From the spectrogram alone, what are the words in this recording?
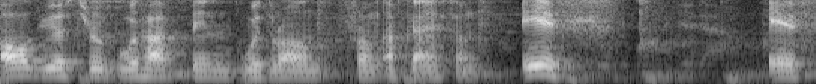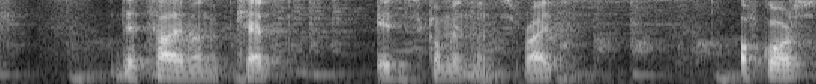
all US troops will have been withdrawn from Afghanistan if if the Taliban kept its commitments, right? Of course,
